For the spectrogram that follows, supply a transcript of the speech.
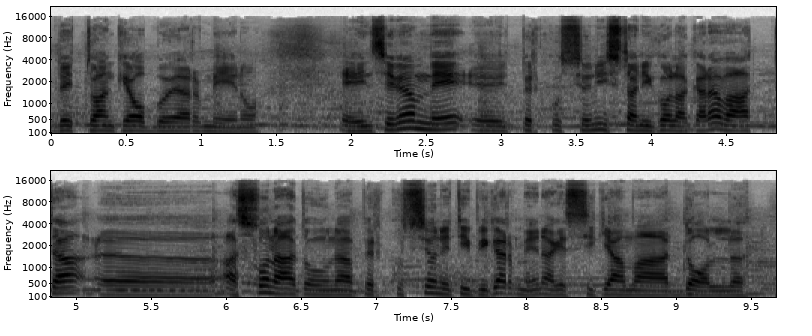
detto anche oboe armeno e insieme a me eh, il percussionista Nicola Caravatta eh, ha suonato una percussione tipica armena che si chiama Doll.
